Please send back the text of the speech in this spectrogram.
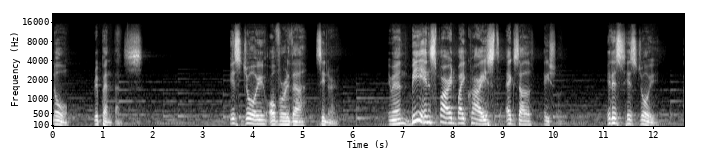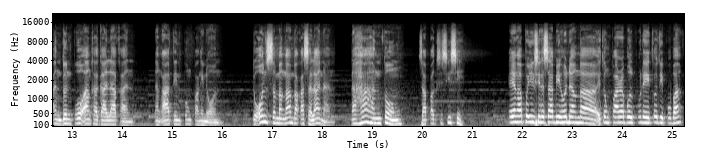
no repentance. His joy over the sinner. Amen. Be inspired by Christ's exaltation. It is His joy. Andun po ang kagalakan ng atin pong Panginoon doon sa mga makasalanan na hahantong sa pagsisisi. Kaya nga po yung sinasabi ho ng uh, itong parable po na ito, di po ba?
